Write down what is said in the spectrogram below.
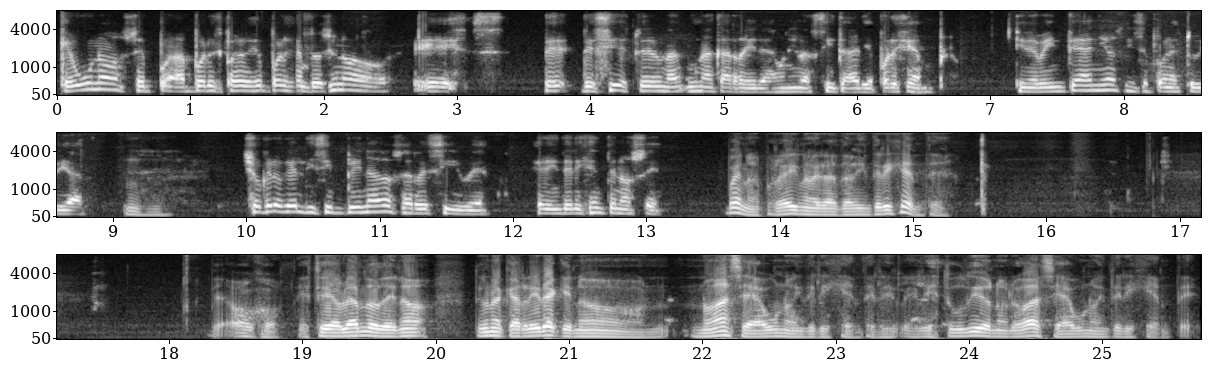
que uno se por, por ejemplo, si uno es, decide estudiar una, carrera universitaria, por ejemplo, tiene 20 años y se pone a estudiar. Yo creo que el disciplinado se recibe, el inteligente no sé. Bueno, por ahí no era tan inteligente. Ojo, estoy hablando de no de una carrera que no, no hace a uno inteligente. El, estudio no lo hace a uno inteligente.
